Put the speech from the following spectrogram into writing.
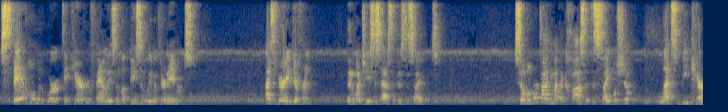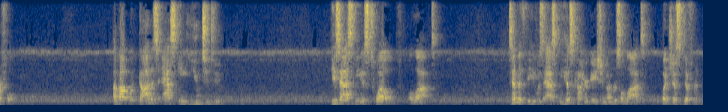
stay at home and work, take care of your families, and live peaceably with your neighbors. That's very different than what Jesus asked of his disciples. So when we're talking about the cost of discipleship, let's be careful about what God is asking you to do. He's asking his 12 a lot. Timothy was asking his congregation members a lot, but just different.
